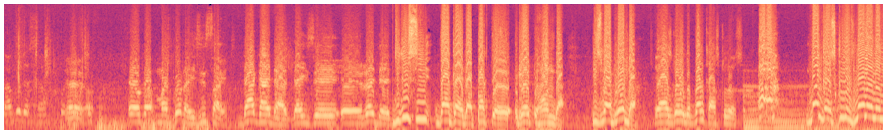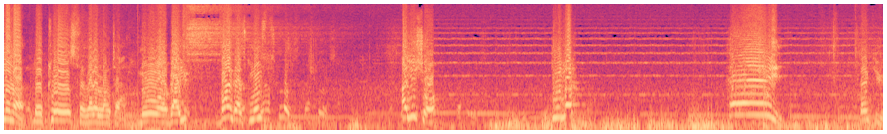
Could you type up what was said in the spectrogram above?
Hey, okay, my brother is inside. That guy that there is a, a red. Uh, Did you see that guy that parked a red Honda? He's my brother. He has gone. The bank has closed. Ah, ah, bank has closed. No, no, no, no, no. They closed for a very long time. No, guy, you bank has closed. They're closed. They're closed. Are you sure? They're closed. Duna. Hey, thank you.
